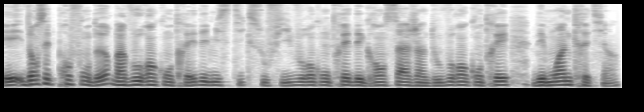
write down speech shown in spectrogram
et dans cette profondeur, ben, vous rencontrez des mystiques soufis, vous rencontrez des grands sages hindous, vous rencontrez des moines chrétiens.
